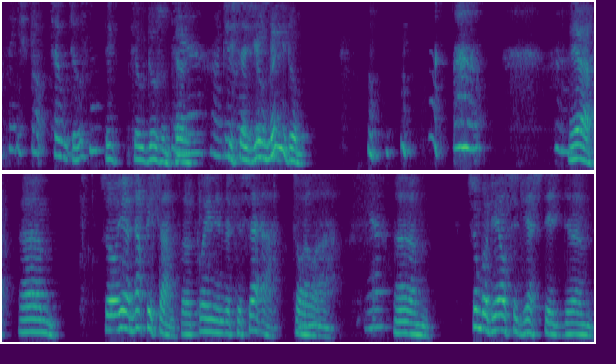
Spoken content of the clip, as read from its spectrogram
I think she got two dozen. Did two dozen terry. Yeah, she says, you dozen. need them. yeah. Um, so, yeah, nappy sand for cleaning the cassette toilet out. Yeah. Um, somebody else suggested um,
